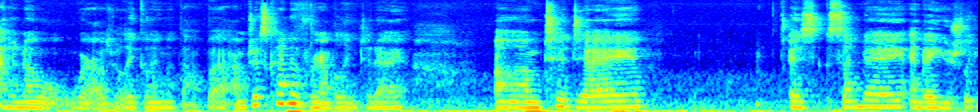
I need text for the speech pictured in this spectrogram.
I don't know where I was really going with that, but I'm just kind of rambling today. Um today is Sunday and I usually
